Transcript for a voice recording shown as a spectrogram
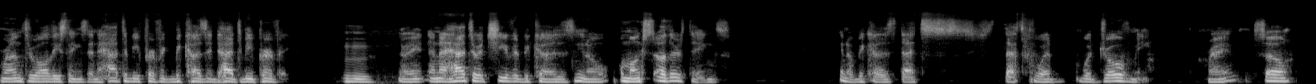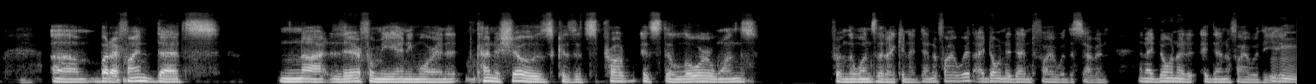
run through all these things and it had to be perfect because it had to be perfect. Hmm right? And i had to achieve it because you know amongst other things you know because that's that's what what drove me right? So um but i find that's not there for me anymore and it kind of shows because it's prob it's the lower ones from the ones that i can identify with. I don't identify with the seven and i don't identify with the eight. Hmm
